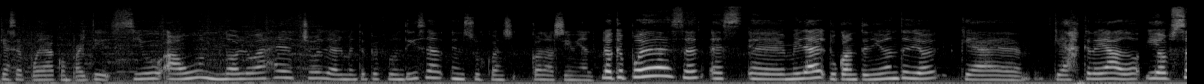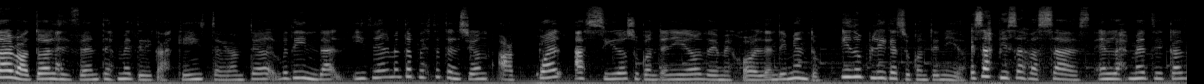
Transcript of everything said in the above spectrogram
que se pueda compartir. Si aún no lo has hecho, realmente profundiza en sus conocimientos. Lo que puedes hacer es eh, mirar tu contenido anterior que, eh, que has creado y observa todas las diferentes métricas que Instagram te brinda y realmente presta atención a cuál ha sido su contenido de mejor rendimiento y duplique su contenido. Esas piezas basadas en las métricas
